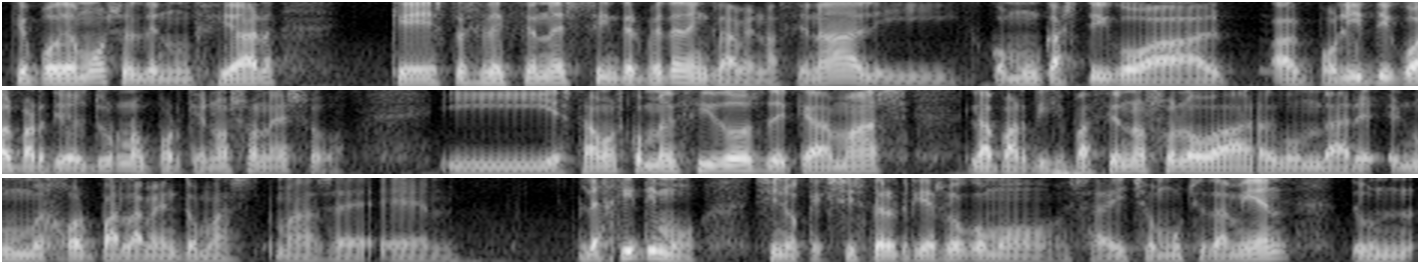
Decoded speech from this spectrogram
que podemos, el denunciar que estas elecciones se interpreten en clave nacional y como un castigo al, al, político, al partido del turno, porque no son eso. Y estamos convencidos de que además la participación no solo va a redundar en un mejor parlamento más, más eh, eh, legítimo, sino que existe el riesgo, como se ha dicho mucho también, de un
